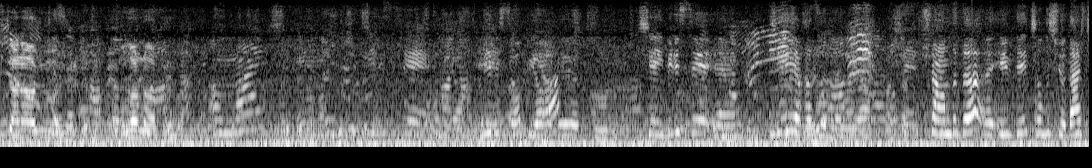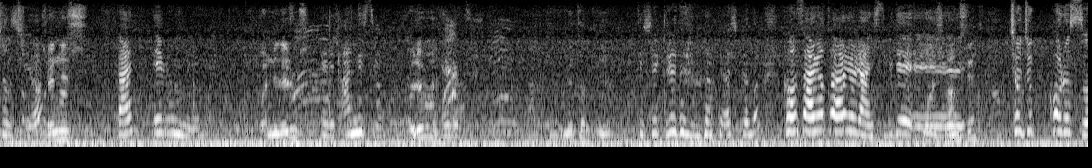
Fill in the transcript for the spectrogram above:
Bir tane abim var. Onlar ne yapıyor? Onlar birisi, birisi okuyor. e, Şey birisi e, şeye hazırlanıyor. Şu anda da e, evde çalışıyor, ders çalışıyor. Sen nesin? Ben evimliyim. Annelerin misin? Evet annesiyim. Öyle mi? Evet. Ne tatlı ya. Teşekkür ederim başkanım. Konservatuar öğrencisi. Bir de e, Hangisi? çocuk korosu.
